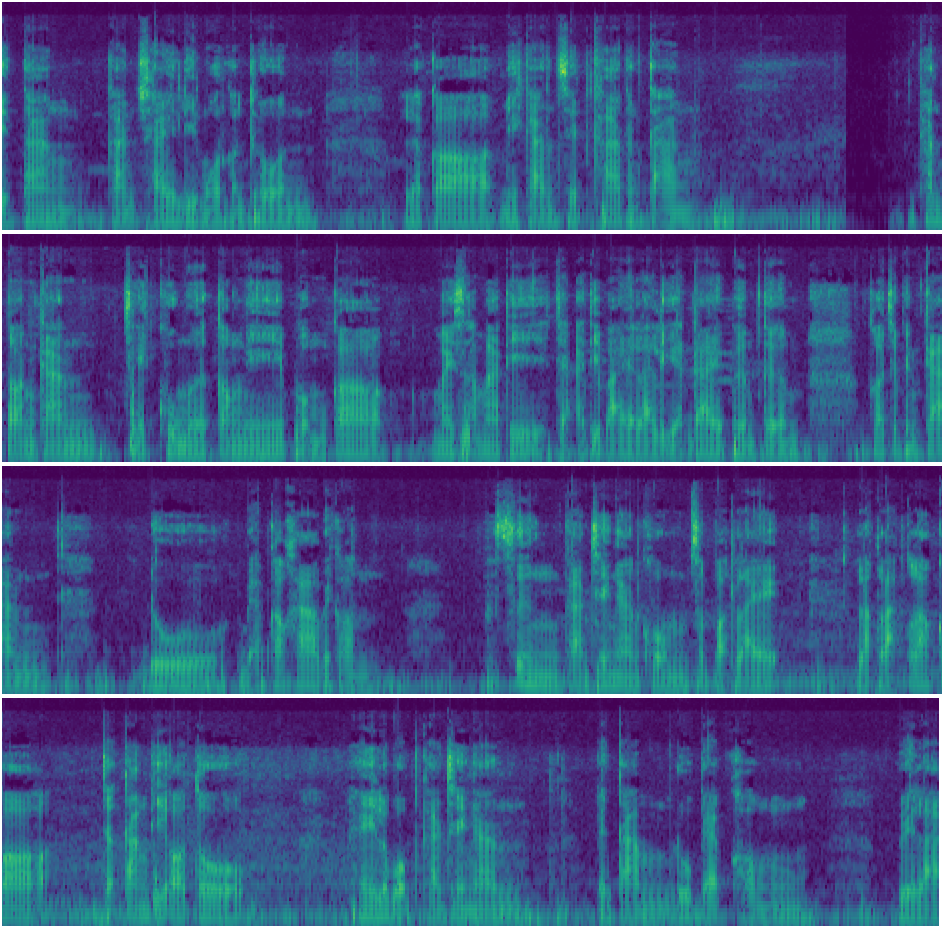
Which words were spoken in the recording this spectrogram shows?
ติดตั้งการใช้รีโมทคอนโทรลแล้วก็มีการเซตค่าต่างๆ ขั้นตอนการเช็คคู่มือตรงนี้ผมก็ ไม่สามารถที่จะอธิบายรายละเอียดได้เพิ่มเติม ก็จะเป็นการดูแบบคร่าวๆไปก่อน ซึ่งการใช้งานโคมสปอตไลท์หลักๆ แล้วก็จะตั้งที่ออโต้ให้ระบบการใช้งานไปตามรูปแบบของเวลา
